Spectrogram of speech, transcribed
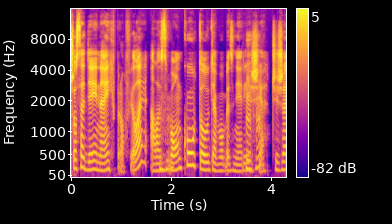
čo sa deje na ich profile, ale mm-hmm. zvonku to ľudia vôbec neriešia. Mm-hmm. Čiže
